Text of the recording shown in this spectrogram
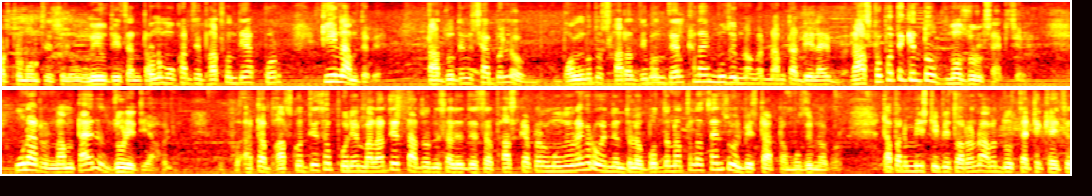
অর্থমন্ত্রী ছিল, উনিও দিয়েছেন। প্রণব মুখার্জি ভাষণ দেওয়ার পর কী নাম দেবে? তাজউদ্দিন সাহেব বলল, বঙ্গবন্ধু সারা জীবন জেলখানায় মুজিবনগর নামটা দিলাই রাষ্ট্রপতি কিন্তু নজরুল সাহেব ছিলেন। ওনার নামটা জুড়ে দেওয়া হলো। একটা ভাস্কর দিয়েছে ফুলের মালা দিয়ে তাজউদ্দিন সালের দেশের ফার্স্ট ক্যাপিটাল মুজিবনগর ওই দিন দিল বৈদ্যনাথলা সায়েন্স উইল বি স্টার্টটা মুজিবনগর। তারপরে মিষ্টি বিতরণ আমি দু চারটে খেয়েছে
